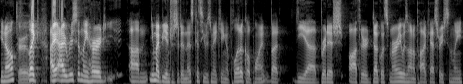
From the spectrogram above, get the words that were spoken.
you know True. like i i recently heard um you might be interested in this because he was making a political point but the uh, British author Douglas Murray was on a podcast recently.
